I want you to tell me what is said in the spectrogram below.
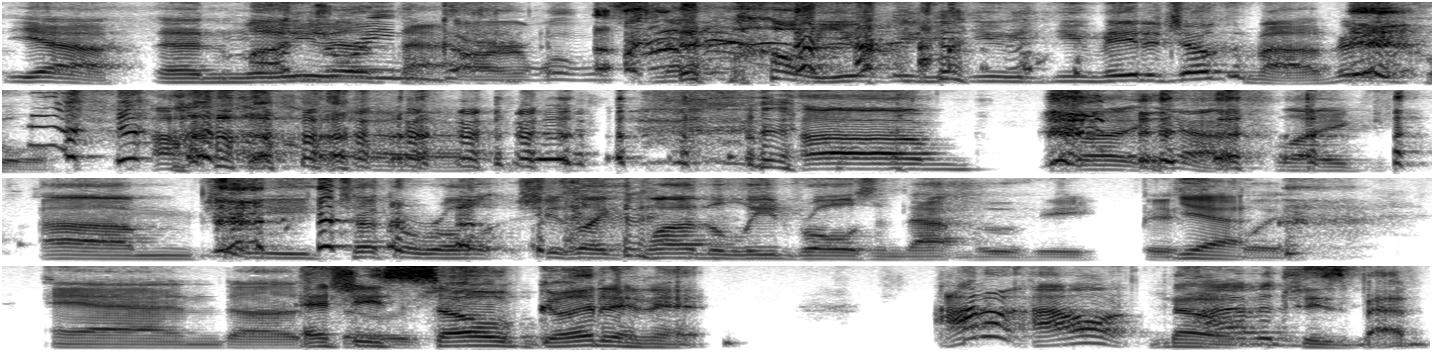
yeah. And we'll My leave it at dream that. girls. No, oh, you, you you you made a joke about it. Very cool. um, but yeah, like um, she took a role. She's like one of the lead roles in that movie, basically. Yeah. basically. And uh, and she's so good in it. I don't I don't No, haven't, she's bad.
